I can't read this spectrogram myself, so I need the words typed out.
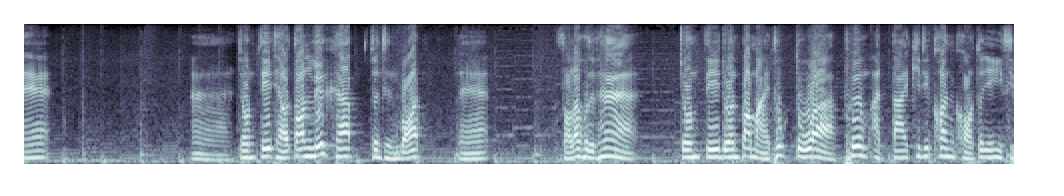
นะฮะโจมตีแถวตอนลึกครับ จนถึงบอสนะฮะ265 โจมตีโดนเป้าหมายทุกตัว เพิ่มอัตราคิติคอนของตัวเองอีก 17%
